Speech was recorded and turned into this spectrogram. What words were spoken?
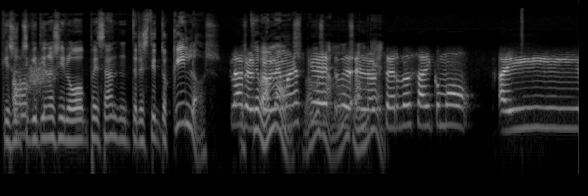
que son Oh. chiquitinos y luego pesan 300 kilos. Claro, Es que el problema vamos, es que vamos, en los cerdos hay como hay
